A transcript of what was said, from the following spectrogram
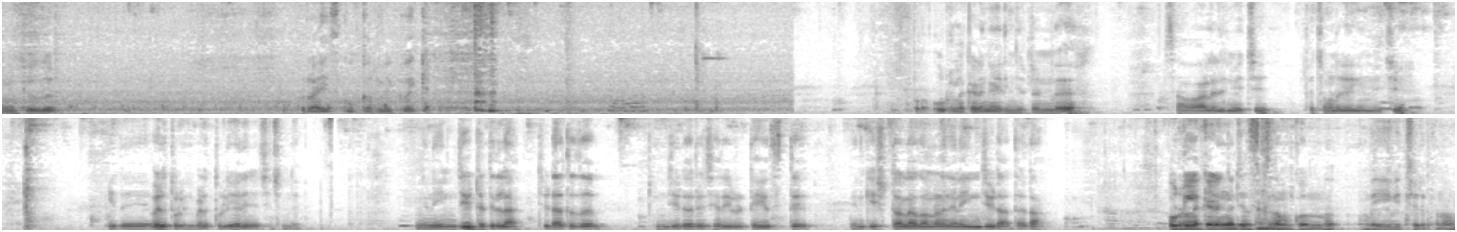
നമുക്കിത് റൈസ് കുക്കറിലേക്ക് വയ്ക്കാം ഇപ്പോൾ ഉരുളക്കിഴങ്ങ് അരിഞ്ഞിട്ടുണ്ട്. സവാള അരിഞ്ഞ് വെച്ച് പച്ചമുളക് അരിഞ്ഞ് വെച്ച് ഇത് വെളുത്തുള്ളി വെളുത്തുള്ളി അരിഞ്ഞ് വെച്ചിട്ടുണ്ട്. ഞാൻ ഇഞ്ചി ഇട്ടിട്ടില്ല. ഇഞ്ചി ഇടാത്തത് ഇഞ്ചിയുടെ ഒരു ചെറിയൊരു ടേസ്റ്റ് എനിക്ക് ഇഷ്ടമല്ല. അതുകൊണ്ടാണ് ഞാൻ ഇഞ്ചി ഇടാത്തത് കേട്ടോ ഉരുളക്കിഴങ്ങ് ജസ്റ്റ് നമുക്കൊന്ന് വേവിച്ചെടുക്കണം.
